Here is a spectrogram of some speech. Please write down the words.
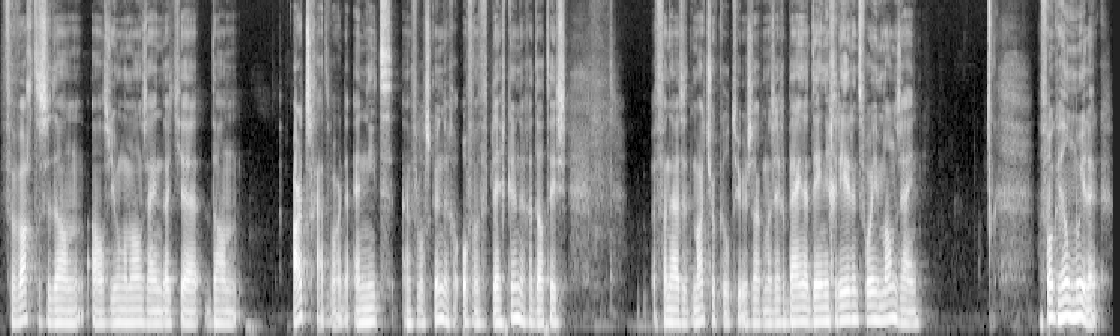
verwachten ze dan als jongeman zijn dat je dan arts gaat worden en niet een verloskundige of een verpleegkundige. Dat is vanuit het macho-cultuur, zou ik maar zeggen, bijna denigrerend voor je man zijn. Dat vond ik heel moeilijk.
